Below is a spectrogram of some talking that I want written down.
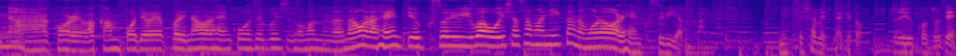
なあこれは漢方ではやっぱり治らへん抗生物質飲まんな。治らへんっていう薬はお医者様に行かなもらわれへん薬やんか。めっちゃ喋ったけど。ということで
